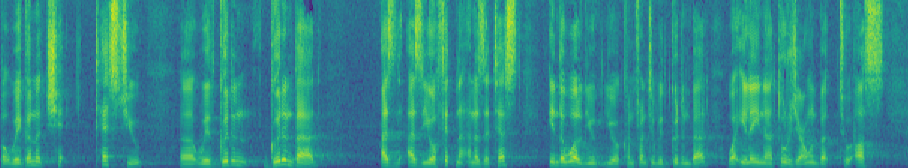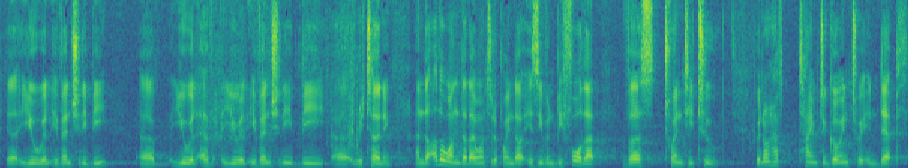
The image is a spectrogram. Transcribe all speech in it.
But we're going to ch- test you uh, with good and, good and bad as, as your fitna and as a test. In the world, you, you're confronted with good and bad. وَإِلَيْنَا تُرْجَعُونَ But to us, uh, you will eventually be, uh, you, will ev- you will eventually be uh, returning. And the other one that I wanted to point out is even before that, verse 22. We don't have time to go into it in depth,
